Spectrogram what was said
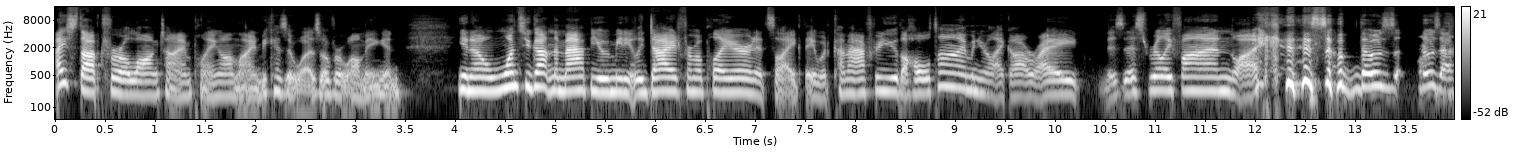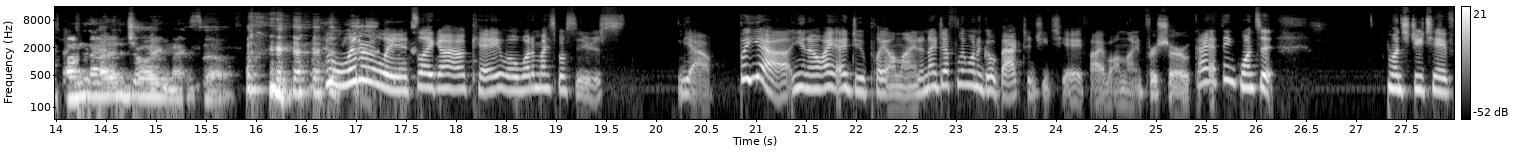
I stopped for a long time playing online because it was overwhelming. And, you know, once you got in the map, you immediately died from a player, and it's like they would come after you the whole time, and you're like, all right, is this really fun? Like, so those those aspects. I'm not enjoying myself. Literally, it's like, uh, okay, well, what am I supposed to do? Just, yeah. But yeah, you know, I, I do play online, and I definitely want to go back to GTA Five online for sure. I, I think once it, once GTA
